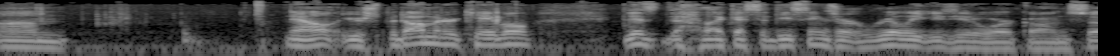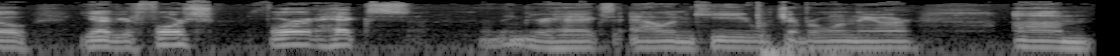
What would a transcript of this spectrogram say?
Um, now your speedometer cable, this like I said, these things are really easy to work on. So you have your four four hex, I think they're hex, Allen key, whichever one they are. Um,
